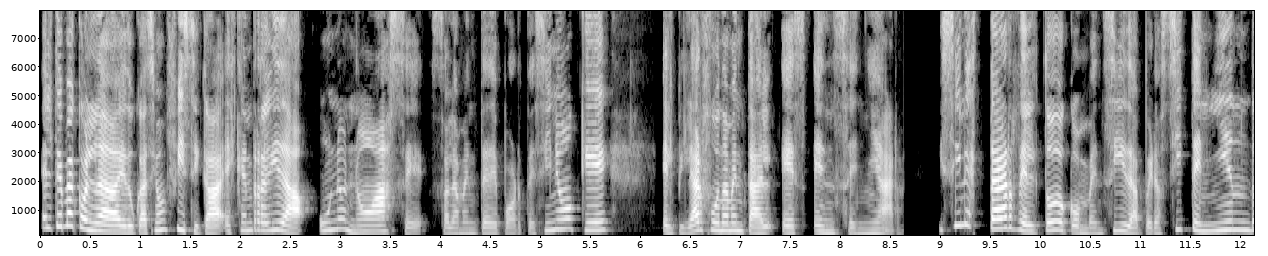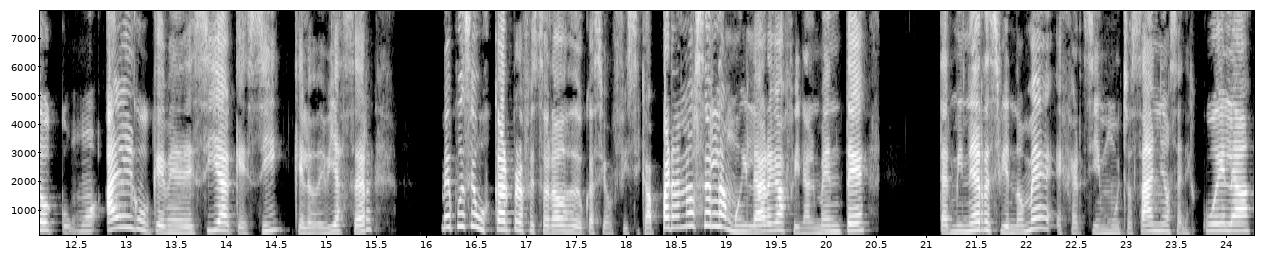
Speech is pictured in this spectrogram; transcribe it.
El tema con la educación física es que en realidad uno no hace solamente deporte, sino que el pilar fundamental es enseñar. Y sin estar del todo convencida, pero sí teniendo como algo que me decía que sí, que lo debía hacer, me puse a buscar profesorados de educación física. Para no hacerla muy larga, finalmente terminé recibiéndome, ejercí muchos años en escuela,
